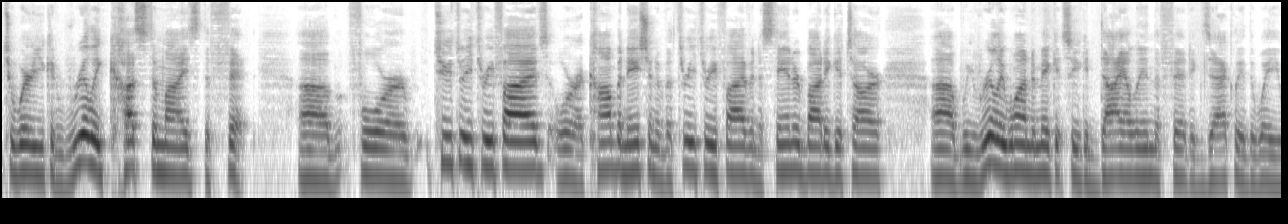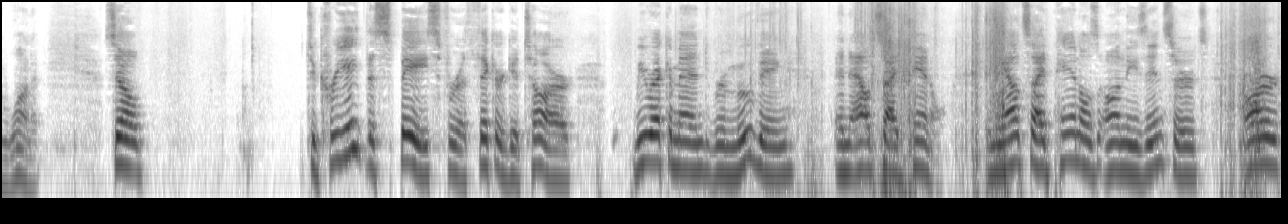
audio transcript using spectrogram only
to where you can really customize the fit um, for two three three fives or a combination of a 335 and a standard body guitar. Uh, we really wanted to make it so you could dial in the fit exactly the way you want it. So to create the space for a thicker guitar, we recommend removing an outside panel. And the outside panels on these inserts are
